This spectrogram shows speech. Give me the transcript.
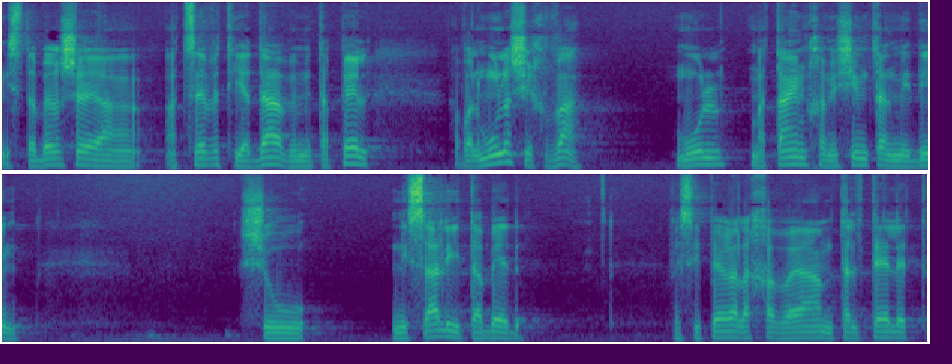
מסתבר שהצוות ידע ומטפל, אבל מול השכבה, מול 250 תלמידים, שהוא ניסה להתאבד, וסיפר על החוויה המטלטלת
